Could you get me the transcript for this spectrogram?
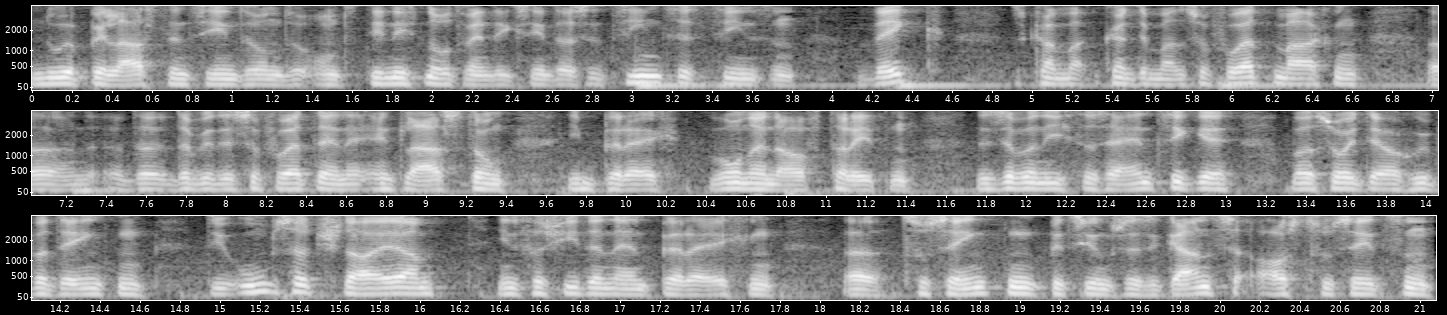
nur belastend sind und, und die nicht notwendig sind. Also Zinseszinsen weg. Das man, könnte man sofort machen. Da, da, würde sofort eine Entlastung im Bereich Wohnen auftreten. Das ist aber nicht das Einzige. Man sollte auch überdenken, die Umsatzsteuer in verschiedenen Bereichen äh, zu senken bzw. ganz auszusetzen.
